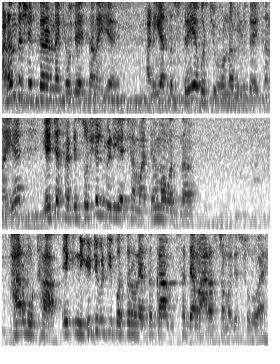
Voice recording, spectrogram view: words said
आनंद शेतकऱ्यांना घेऊ द्यायचा नाही आहे आणि याचं श्रेय बच्चू भाऊंना मिळू द्यायचं नाही आहे याच्यासाठी सोशल मीडियाच्या माध्यमामधनं फार मोठा एक निगेटिव्हिटी पसरवण्याचं काम सध्या महाराष्ट्रामध्ये सुरू आहे.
